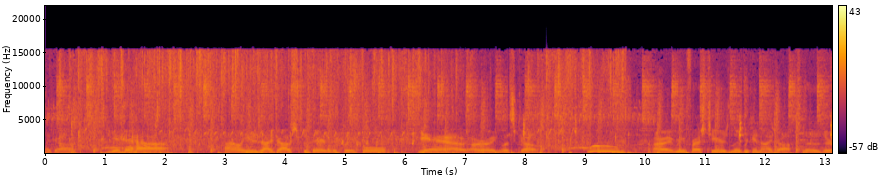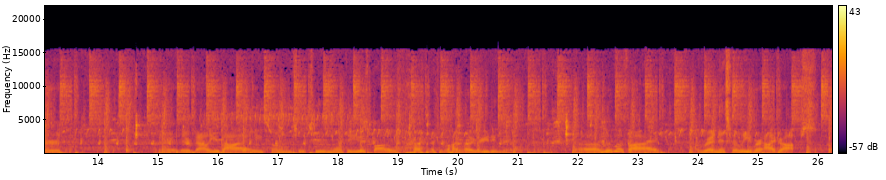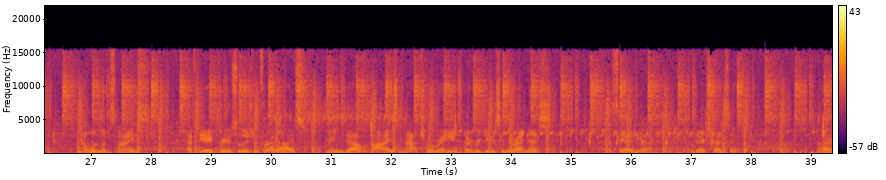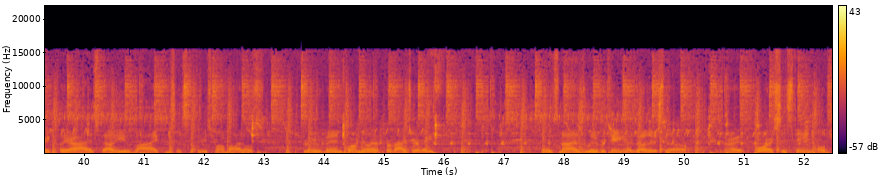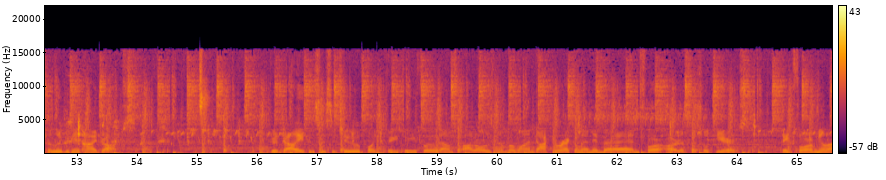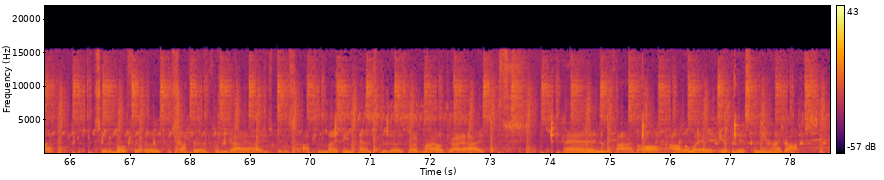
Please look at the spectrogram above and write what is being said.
Eye drops. Yeah! I don't use eye drops, but they're, they're pretty cool. Yeah, alright, let's go. Woo! Alright, refresh tears, lubricant eye drops. Those are their, their value buy comes with two multi-use bottles. Why am I reading this? Uh, Lumify Redness Reliever Eye Drops. That one looks nice. FDA approved solution for red eyes. Brings out eyes natural radiance by reducing the redness. That's the idea. But they're expensive. Alright, clear eyes. Value buy consists of three small bottles. Proven formula provides relief. It's not as lubricating as others though. Alright, four Systane Ultra Lubricant Eye Drops. Good value consists of 2.33 fluid ounce bottles. Number one, doctor recommended brand for artificial tears. Big formula, suitable for those who suffer from dry eyes, but this option might be intense for those who have mild dry eyes. And number five, all Alaway antihistamine eye drops.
